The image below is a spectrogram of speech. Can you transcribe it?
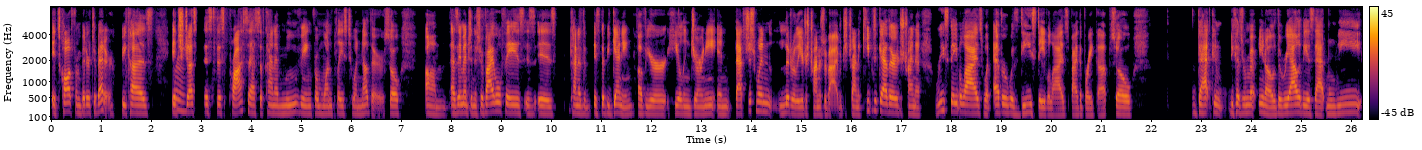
it's called from bitter to better because it's mm. just this this process of kind of moving from one place to another. So, um, as I mentioned, the survival phase is is kind of the, is the beginning of your healing journey and that's just when literally you're just trying to survive you're just trying to keep together just trying to restabilize whatever was destabilized by the breakup so that can because you know the reality is that when we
